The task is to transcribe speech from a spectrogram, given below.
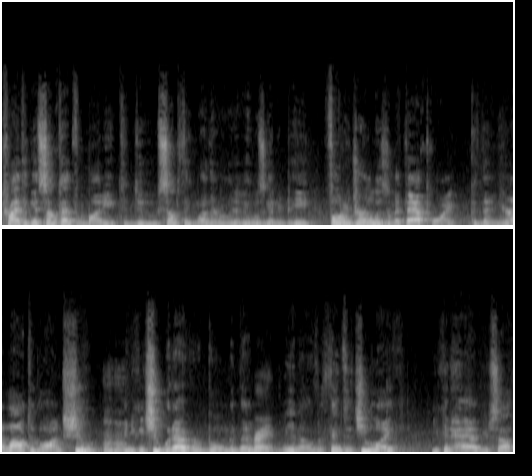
trying to get some type of money to do something, whether it was going to be photojournalism at that point, because then you're allowed to go out and shoot, mm-hmm. and you can shoot whatever, boom, and then right. you know the things that you like, you can have yourself,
